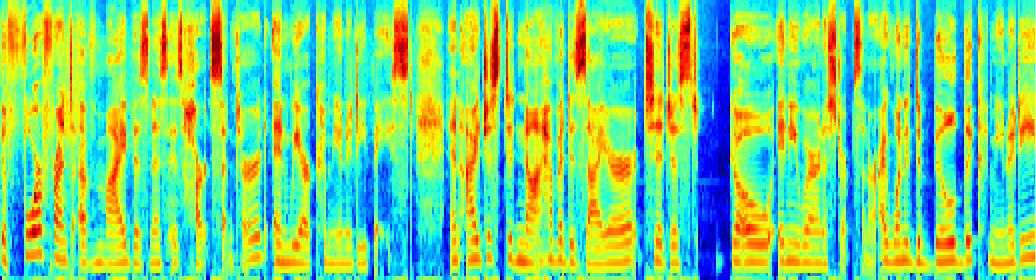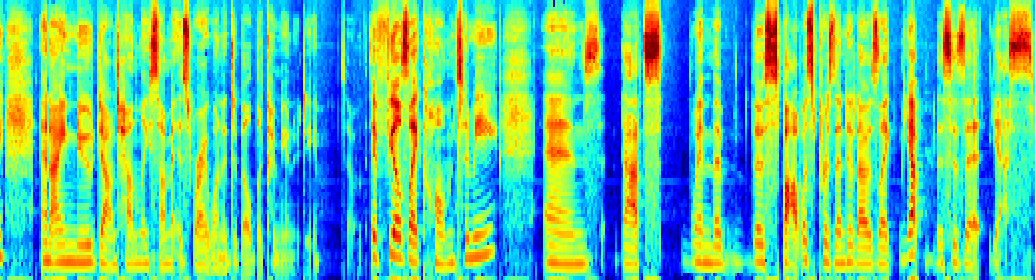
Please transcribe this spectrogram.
the forefront of my business is heart centered and we are community based. And I just did not have a desire to just go anywhere in a strip center. I wanted to build the community and I knew downtown Lee's Summit is where I wanted to build the community. So it feels like home to me and that's when the the spot was presented I was like, "Yep, this is it. Yes."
